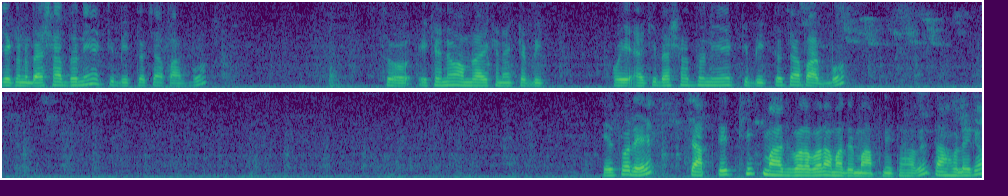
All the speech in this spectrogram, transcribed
যে কোনো ব্যাসার্ধ নিয়ে একটি বৃত্তচাপ আঁকবো। সো এখানেও আমরা এখানে একটা ওই একই ব্যাসার্ধ নিয়ে একটি বৃত্তচাপ আঁকবো। এরপরে চাপটির ঠিক মাঝ বরাবর আমাদের মাপ নিতে হবে, তাহলে গা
